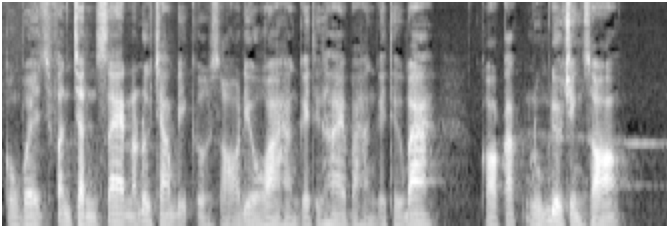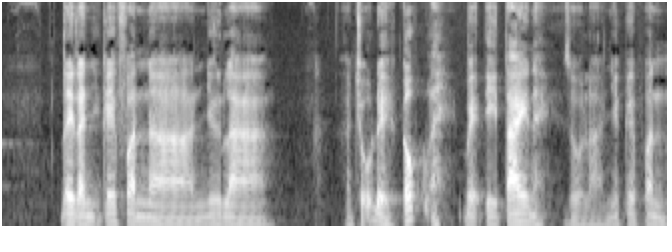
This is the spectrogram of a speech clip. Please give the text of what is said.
Cùng với phần trần xe nó được trang bị cửa gió điều hòa hàng ghế thứ hai và hàng ghế thứ ba. Có các núm điều chỉnh gió. Đây là những cái phần uh, như là chỗ để cốc này bệ tì tay này rồi là những cái phần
